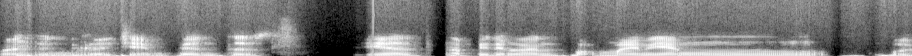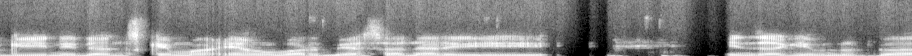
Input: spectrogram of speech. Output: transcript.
masuk Hmm. juga champion terus. Ya, tapi dengan pemain yang begini dan skema yang luar biasa dari Inzaghi menurut gua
